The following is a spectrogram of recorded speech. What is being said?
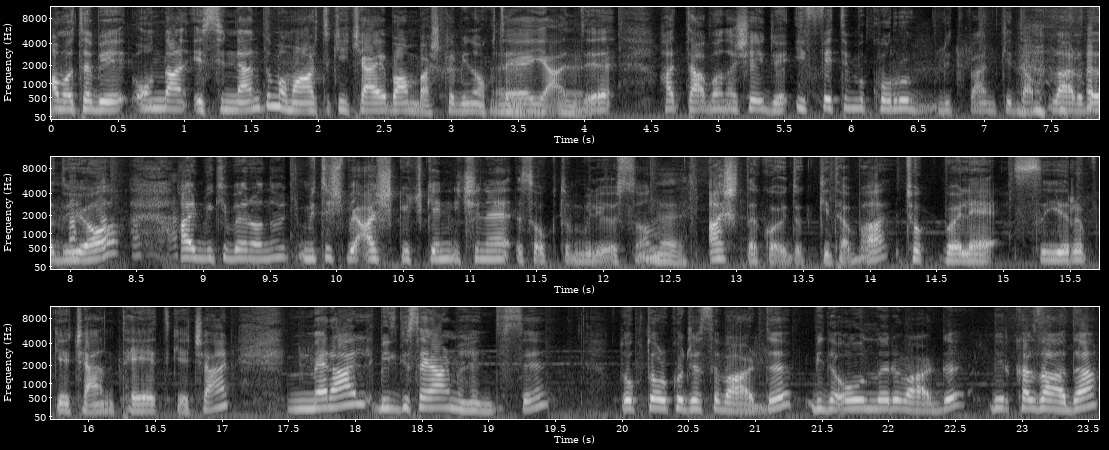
Ama tabii ondan esinlendim ama artık hikaye bambaşka bir noktaya Evet, geldi. Hatta bana şey diyor iffetimi koru lütfen kitaplarda diyor. Halbuki ben onu müthiş bir aşk üçgenin içine soktum biliyorsun. Evet. Aşk da koyduk kitaba. Çok böyle sıyırıp geçen, teğet geçen. Meral bilgisayar mühendisi. Doktor kocası vardı. Bir de oğulları vardı. Bir kazada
